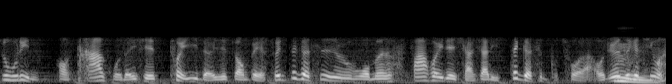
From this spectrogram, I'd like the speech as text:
租赁哦他国的一些退役的一些装备，所以这个是我们发挥一点想象力，这个是不错啦，我觉得这个新闻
